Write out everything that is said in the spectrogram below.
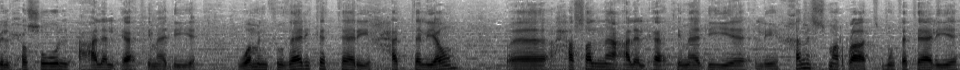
بالحصول على الاعتمادية ومنذ ذلك التاريخ حتى اليوم حصلنا على الاعتمادية لخمس مرات متتالية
